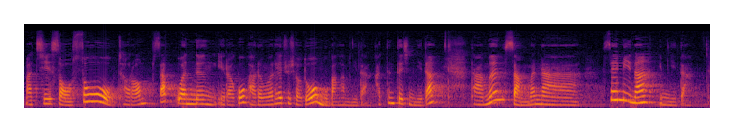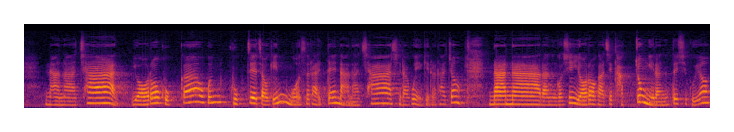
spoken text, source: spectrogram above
마치 써소처럼 싹완능이라고 발음을 해주셔도 무방합니다. 같은 뜻입니다. 다음은 쌍마나 세미나입니다. 나나차 여러 국가 혹은 국제적인 무엇을 할 때 나나차이라고 얘기를 하죠. 나나라는 것이 여러 가지 각종이라는 뜻이고요.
